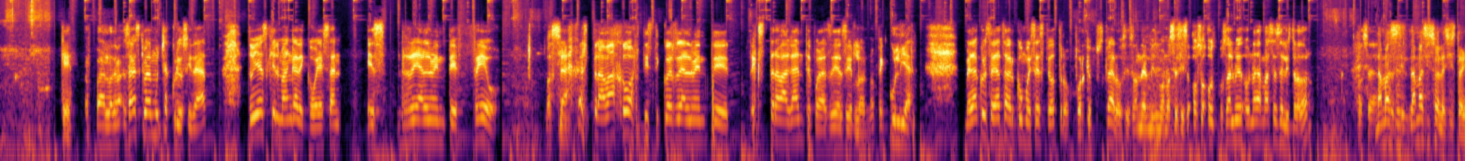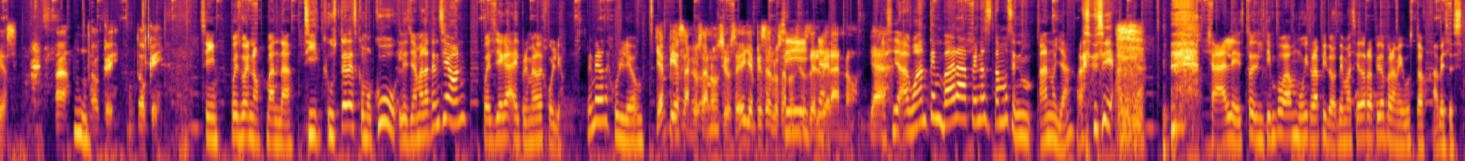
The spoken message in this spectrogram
¿Qué? Para lo demás, ¿sabes que me da mucha curiosidad? Tú ya es que el manga de Kobayashi es realmente feo. O sea, el trabajo artístico es realmente extravagante, por así decirlo, ¿no? Peculiar. Me da curiosidad saber cómo es este otro, porque pues claro, si son del mismo, no sé si... O, o- o tal vez- o nada más es el ilustrador. O sea, Nada no más, sé si- nada más hizo las historias. Ah, ok, ok. Sí, pues bueno, banda, si ustedes como Q les llama la atención, pues llega el primero de julio. Primero de julio. Ya empiezan los anuncios, ¿eh? Ya empiezan los Sí, anuncios del ya. verano. Ya. Así, aguanten vara, apenas estamos en. Ah, no, ya. sí, ya. Chale, esto el tiempo va muy rápido, demasiado rápido para mi gusto, a veces.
